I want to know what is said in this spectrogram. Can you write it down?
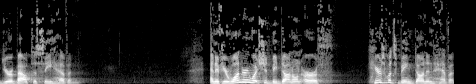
you're about to see heaven. And if you're wondering what should be done on earth, Here's what's being done in heaven.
